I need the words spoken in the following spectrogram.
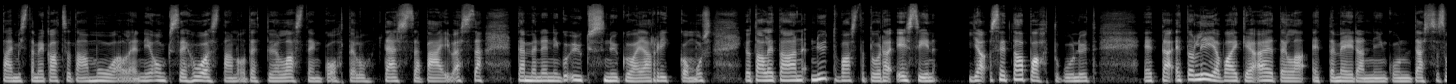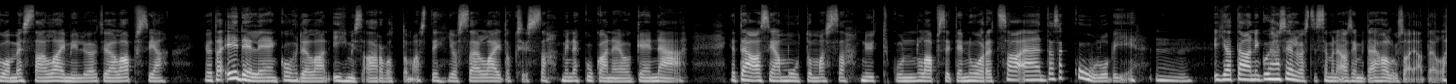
tai mistä me katsotaan muualle, niin onko se huostaan otettujen lasten kohtelu tässä päivässä tämmöinen niin kuin yksi nykyajan rikkomus, jota aletaan nyt vasta tuoda esiin ja se tapahtuu nyt, että, että on liian vaikea ajatella, että meidän niin kuin tässä Suomessa on laiminlyötyjä lapsia – joita edelleen kohdellaan ihmisarvottomasti jossain laitoksissa, minne kukaan ei oikein näe. Ja tämä asia on muuttumassa nyt, kun lapset ja nuoret saa ääntänsä kuuluviin. Mm. Ja tämä on niin kuin ihan selvästi sellainen asia, mitä ei haluaisi ajatella.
